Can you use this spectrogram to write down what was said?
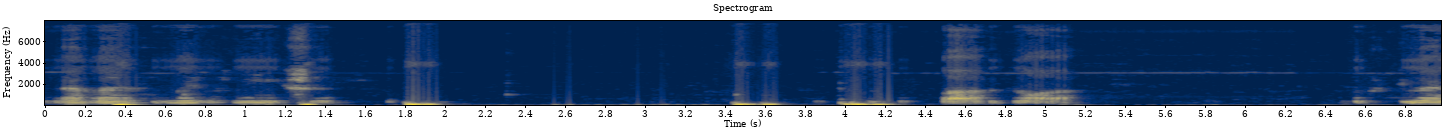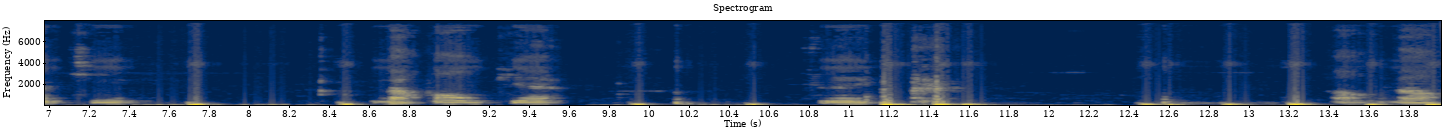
level jest najważniejszy, bardzo ładnie leci na pompie. Cyk. Dobra.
